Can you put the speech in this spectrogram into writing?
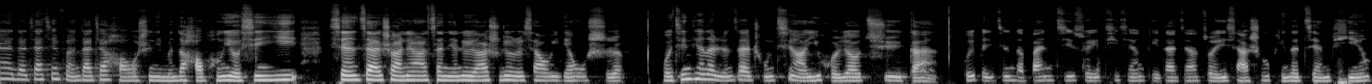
亲爱的嘉兴粉，大家好，我是你们的好朋友新一。现在是二零二三年六月二十六日下午一点五十。我今天呢人在重庆啊，一会儿要去赶回北京的班机，所以提前给大家做一下收评的简评。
